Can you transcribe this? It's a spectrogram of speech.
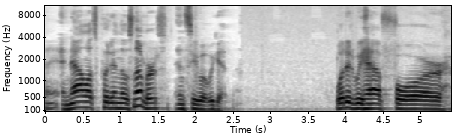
Okay, and now let's put in those numbers and see what we get. What did we have for,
